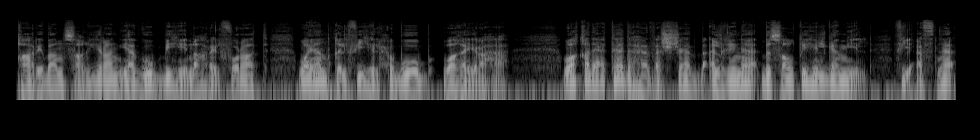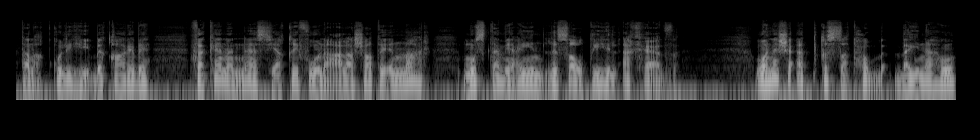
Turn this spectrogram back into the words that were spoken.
قاربا صغيرا يجوب به نهر الفرات وينقل فيه الحبوب وغيرها. وقد اعتاد هذا الشاب الغناء بصوته الجميل في أثناء تنقله بقاربه فكان الناس يقفون على شاطئ النهر مستمعين لصوته الأخاذ. ونشأت قصة حب بينه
